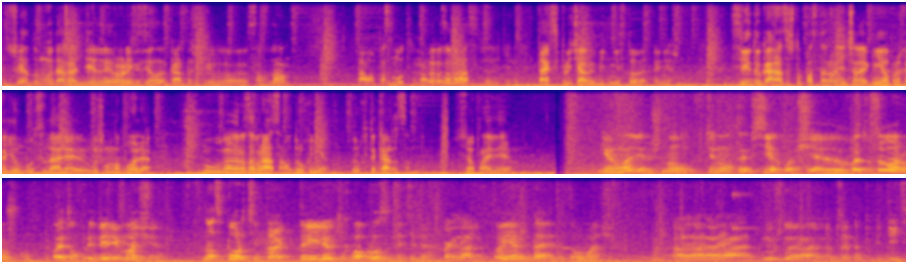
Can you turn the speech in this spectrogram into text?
Слушай, Я думаю, даже отдельный ролик сделаю, карточку его создам. Там мы посмотрим, надо разобраться все-таки. Так с плеча рубить не стоит, конечно. С виду кажется, что посторонний человек мимо проходил, бутсы дали, вышел на поле. Ну, надо разобраться, а вдруг нет. Вдруг это кажется мне. Все проверим. Герман Владимирович, ну, втянул ты всех вообще в эту заварушку, поэтому в преддверии матча на спорте Так. три легких вопроса для тебя. Погнали. Твои ожидания от этого матча? А, нужно обязательно победить.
